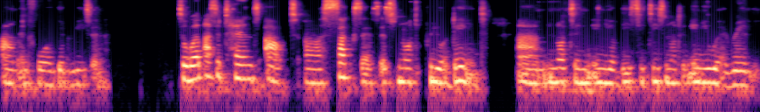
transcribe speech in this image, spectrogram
um, and for a good reason. So, well, as it turns out, uh, success is not preordained, um, not in any of these cities, not in anywhere really.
